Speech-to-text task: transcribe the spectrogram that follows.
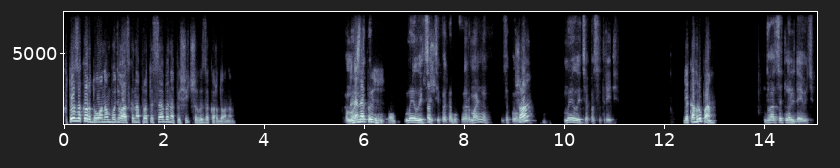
Хто за кордоном, будь ласка, напроти себе напишіть, що ви за кордоном. А Не можете напиш- подивитися? Милиця, Що ж? там все нормально? Заполнено? Що? Милиця посмотреть. Яка група? 2009.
